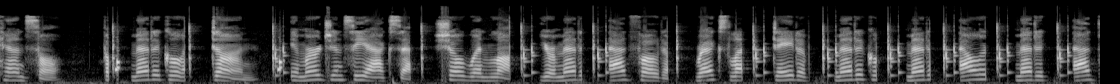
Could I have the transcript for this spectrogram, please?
Cancel. B- medical. Done. Emergency access. Show when locked. Your med. Add photo. Rex. Le- date of. Medical. Med. Aller. Medic. Add.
